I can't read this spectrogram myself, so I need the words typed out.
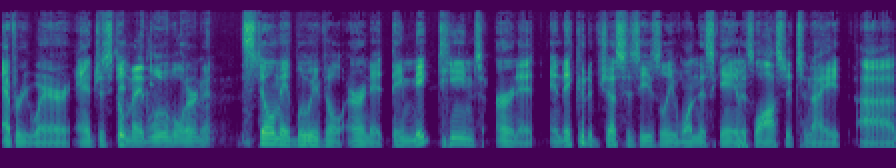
everywhere and just still made Louisville earn it. Still made Louisville earn it. They make teams earn it, and they could have just as easily won this game as lost it tonight. Uh,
